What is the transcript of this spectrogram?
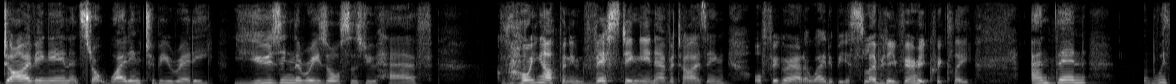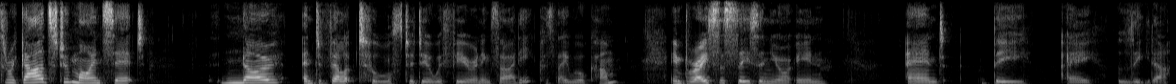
diving in and stop waiting to be ready, using the resources you have, growing up and investing in advertising, or figure out a way to be a celebrity very quickly. And then, with regards to mindset, know and develop tools to deal with fear and anxiety because they will come. Embrace the season you're in and be a leader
